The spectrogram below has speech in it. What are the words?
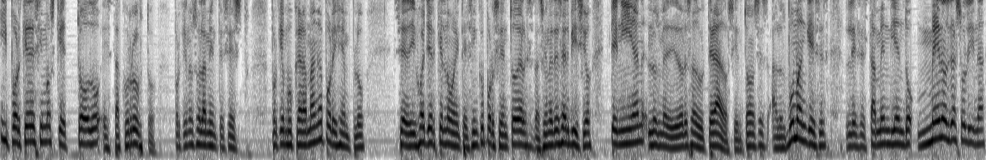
¿Y por qué decimos que todo está corrupto? Porque no solamente es esto. Porque en Bucaramanga, por ejemplo, se dijo ayer que el 95% de las estaciones de servicio tenían los medidores adulterados y entonces a los bumangueses les están vendiendo menos gasolina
